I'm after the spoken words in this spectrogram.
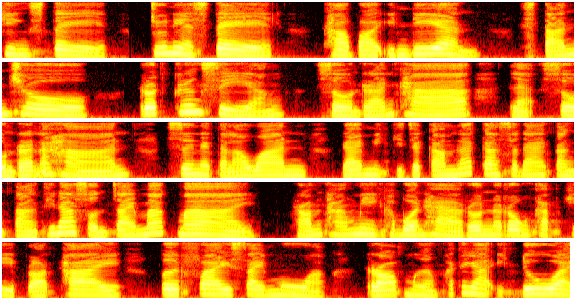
King Stage Junior Stage Cowboy Indian Stunt Show รถเครื่องเสียง โซนร้านค้า และโซนร้านอาหาร ซึ่งในแต่ละวันได้มีกิจกรรมและการแสดงต่างๆ ที่น่าสนใจมากมาย พร้อมทั้งมีขบวนแห่รณรงค์ขับขี่ปลอดภัย เปิดไฟใส่หมวก รอบเมืองพัทยาอีกด้วย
